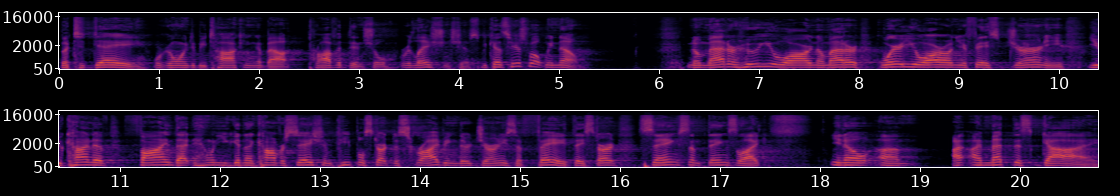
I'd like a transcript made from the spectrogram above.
But today, we're going to be talking about providential relationships because here's what we know No matter who you are, no matter where you are on your faith journey, you kind of find that when you get in a conversation, people start describing their journeys of faith. They start saying some things like, you know, um, I, I, met this guy,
